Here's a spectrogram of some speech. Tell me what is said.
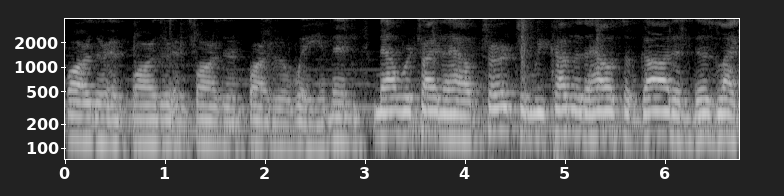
farther and farther and farther and farther away. And then now we're trying to have church and we come to the house of God and there's like,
